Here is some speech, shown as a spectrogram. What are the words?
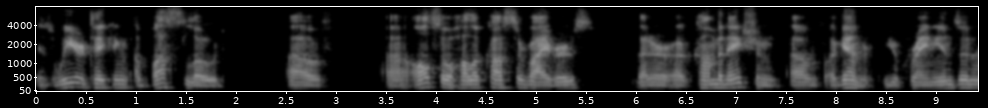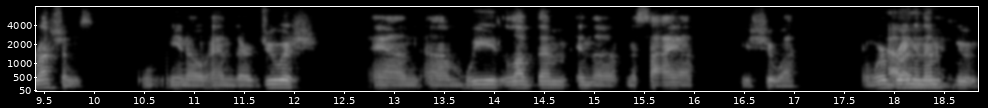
is we are taking a busload of uh, also Holocaust survivors that are a combination of, again, Ukrainians and Russians, you know, and they're Jewish. And um, we love them in the Messiah, Yeshua. And we're bringing them to,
